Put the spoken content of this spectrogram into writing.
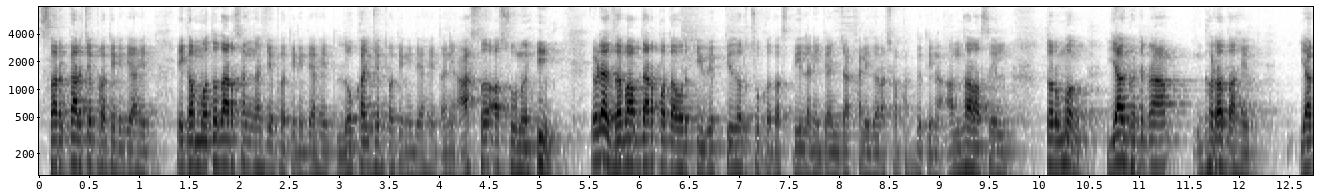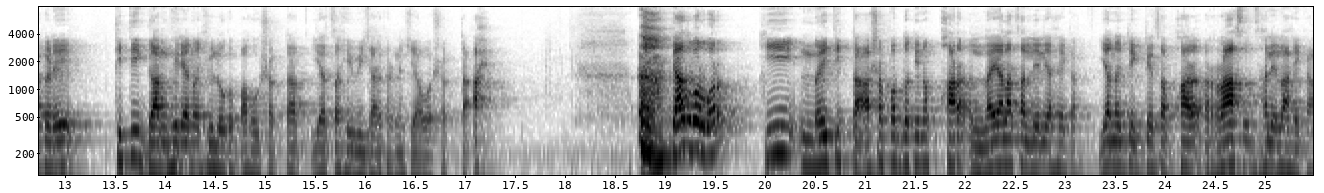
सरकारचे प्रतिनिधी आहेत एका मतदारसंघाचे प्रतिनिधी आहेत लोकांचे प्रतिनिधी आहेत आणि असं असूनही एवढ्या जबाबदार पदावरती व्यक्ती जर चुकत असतील आणि त्यांच्या खाली जर अशा पद्धतीनं अंधार असेल तर मग या घटना घडत आहेत. याकडे किती गांभीर्यानं ही लोक पाहू शकतात याचाही विचार करण्याची आवश्यकता आहे. त्याचबरोबर ही नैतिकता अशा पद्धतीनं फार लयाला चाललेली आहे का? या नैतिकतेचा फार रास झालेला आहे का?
